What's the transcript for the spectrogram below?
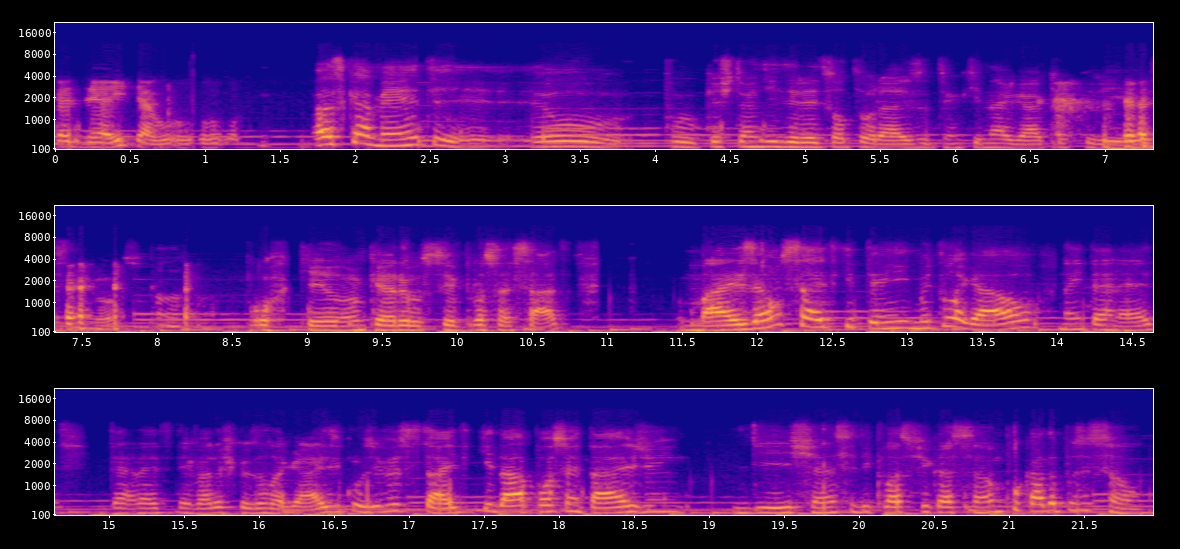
Quer dizer aí, Tiago? o- Basicamente, eu, por questões de direitos autorais, eu tenho que negar que eu criei esse negócio. Porque eu não quero ser processado. Mas é um site que tem muito legal na internet. Internet tem várias coisas legais, inclusive esse site que dá a porcentagem de chance de classificação por cada posição.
